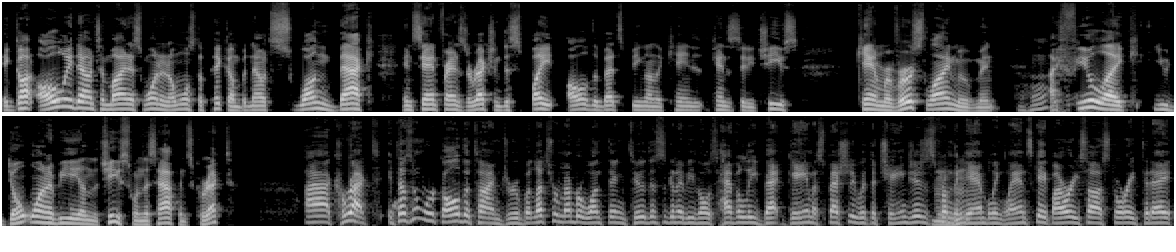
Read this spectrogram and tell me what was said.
It got all the way down to minus one and almost a pick 'em, but now it's swung back in San Fran's direction, despite all of the bets being on the Kansas, City Chiefs. Cam reverse line movement. Mhm. I feel like you don't want to be on the Chiefs when this happens. Correct? Uh, correct. It doesn't work all the time, Drew, but let's remember one thing, too. This is going to be the most heavily bet game, especially with the changes from the Mhm. gambling landscape. I already saw a story today.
